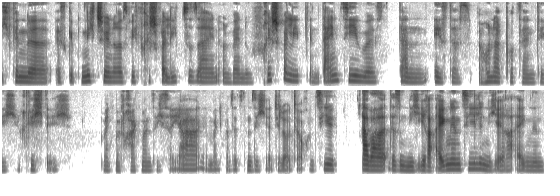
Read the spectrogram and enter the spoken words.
Ich finde, es gibt nichts Schöneres, wie frisch verliebt zu sein. Und wenn du frisch verliebt in dein Ziel bist, dann ist das hundertprozentig richtig. Manchmal fragt man sich so, ja, manchmal setzen sich ja die Leute auch ein Ziel. Aber das sind nicht ihre eigenen Ziele, nicht ihre eigenen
